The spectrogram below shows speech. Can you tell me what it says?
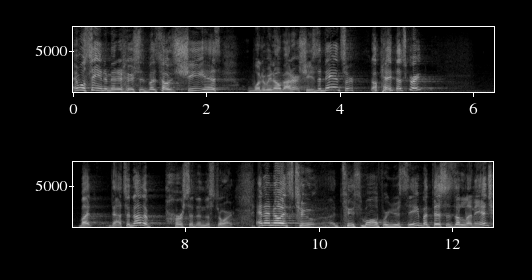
And we'll see in a minute who she's, but so she is, what do we know about her? She's a dancer. Okay, that's great. But that's another person in the story. And I know it's too, uh, too small for you to see, but this is the lineage.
